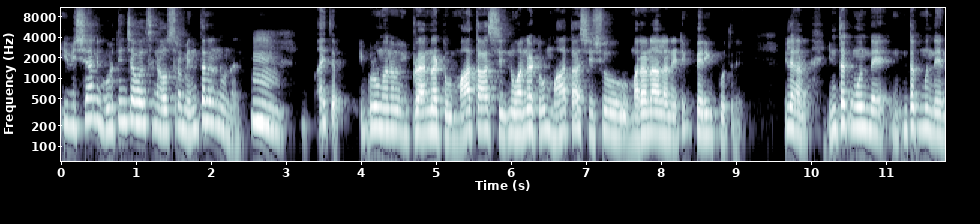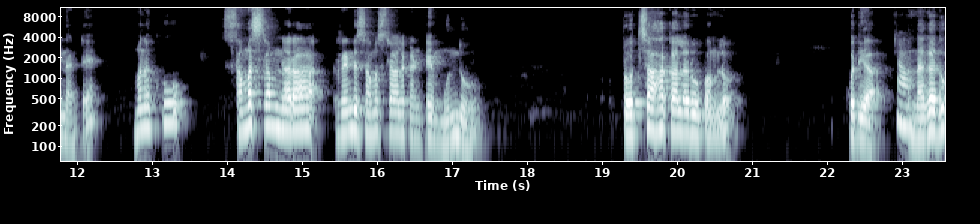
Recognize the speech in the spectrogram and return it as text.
ఈ విషయాన్ని గుర్తించవలసిన అవసరం ఎంతనన్ను ఉన్నది. అయితే ఇప్పుడు మనం ఇప్పుడు అన్నట్టు మాతా నువ్వు అన్నట్టు మాతా శిశు మరణాలు అనేటివి పెరిగిపోతున్నాయి. ఇలా ఇంతకు ముందే ఇంతకు ముందు ఏంటంటే మనకు సంవత్సరంన్నర రెండు సంవత్సరాల కంటే ముందు ప్రోత్సాహకాల రూపంలో కొద్దిగా. నగదు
